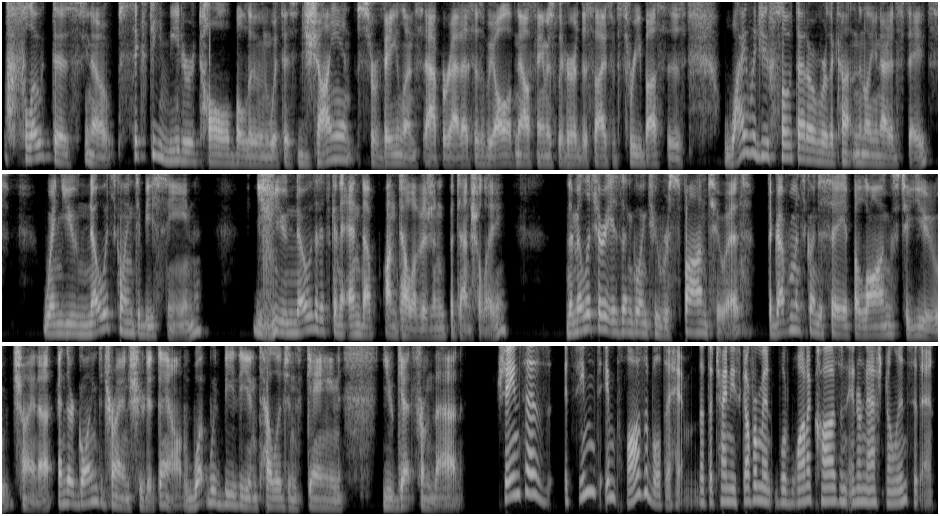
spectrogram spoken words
float this, you know, 60 meter tall balloon with this giant surveillance apparatus, as we all have now famously heard, the size of three buses? Why would you float that over the continental United States? When you know it's going to be seen, you know that it's going to end up on television potentially. The military is then going to respond to it. The government's going to say it belongs to you, China, and they're going to try and shoot it down. What would be the intelligence gain you get from that? Shane says it seemed implausible to him that the Chinese government would want to cause an international incident,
